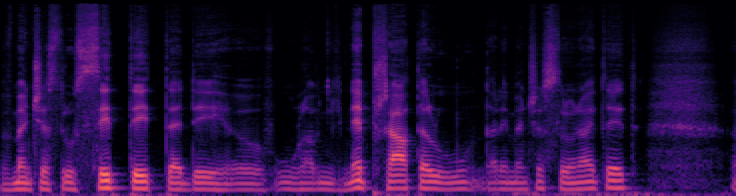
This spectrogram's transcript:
v Manchesteru City, tedy eh, v úhlavních nepřátelů tady Manchester United. Eh,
